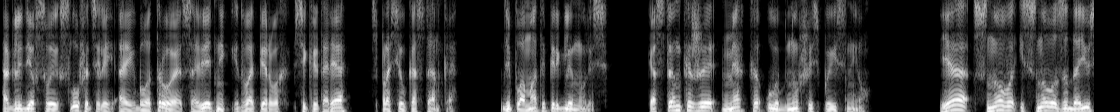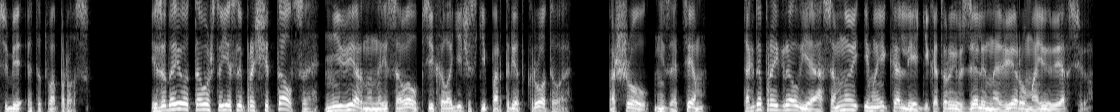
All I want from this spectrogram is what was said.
Оглядев своих слушателей, а их было трое, советник и два первых секретаря, спросил Костенко. Дипломаты переглянулись. Костенко же, мягко улыбнувшись, пояснил. Я снова и снова задаю себе этот вопрос. И задаю от того, что если просчитался, неверно нарисовал психологический портрет Кротова, пошел не за тем, тогда проиграл я, а со мной и мои коллеги, которые взяли на веру мою версию.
